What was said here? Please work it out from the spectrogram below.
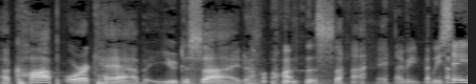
a cop or a cab, you decide on the side. I mean, we say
